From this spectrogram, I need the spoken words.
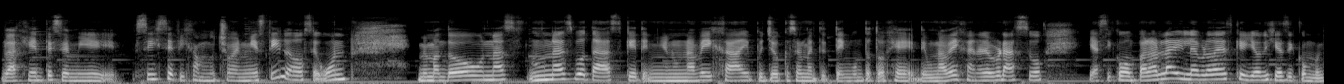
la gente se me, sí se fija mucho en mi estilo, según me mandó unas, unas botas que tenían una abeja y pues yo casualmente tengo un tatuaje de una abeja en el brazo y así como para hablar y la verdad es que yo dije así como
